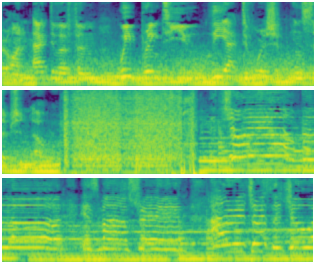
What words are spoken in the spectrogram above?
Here on Active FM, we bring to you the Active Worship Inception album. The joy of the Lord is my strength. I rejoice at your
